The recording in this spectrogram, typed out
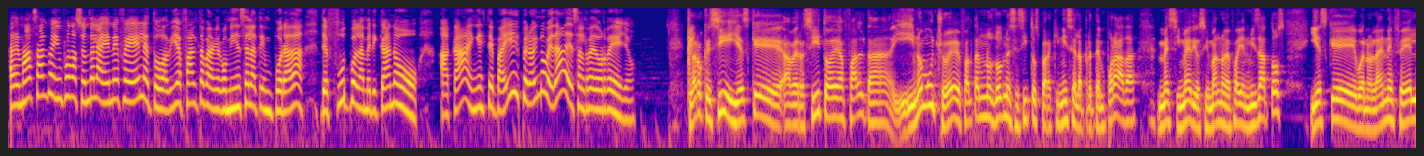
Además, Aldo, hay información de la NFL. Todavía falta para que comience la temporada de fútbol americano acá en este país, pero hay novedades alrededor de ello. Claro que sí, y es que, a ver, sí, todavía falta, y no mucho, ¿eh? faltan unos dos mesecitos para que inicie la pretemporada, mes y medio, si mal no me fallan mis datos, y es que, bueno, la NFL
